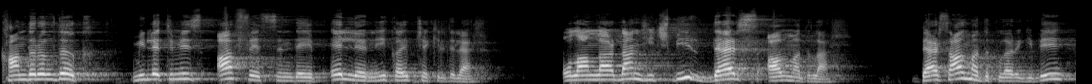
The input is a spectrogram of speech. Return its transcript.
Kandırıldık. Milletimiz affetsin deyip ellerini yıkayıp çekildiler. Olanlardan hiçbir ders almadılar. Ders almadıkları gibi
